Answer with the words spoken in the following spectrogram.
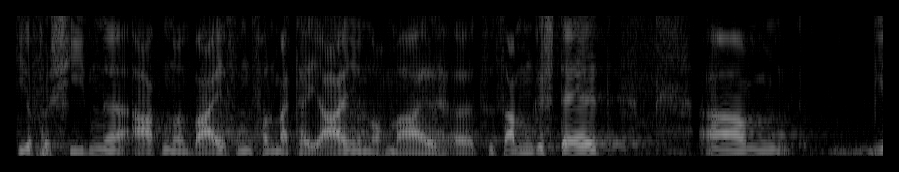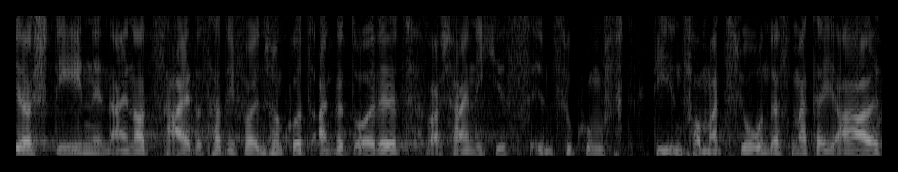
hier verschiedene Arten und Weisen von Materialien nochmal äh, zusammengestellt. Ähm, wir stehen in einer Zeit, das hatte ich vorhin schon kurz angedeutet, wahrscheinlich ist in Zukunft die Information das Material.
